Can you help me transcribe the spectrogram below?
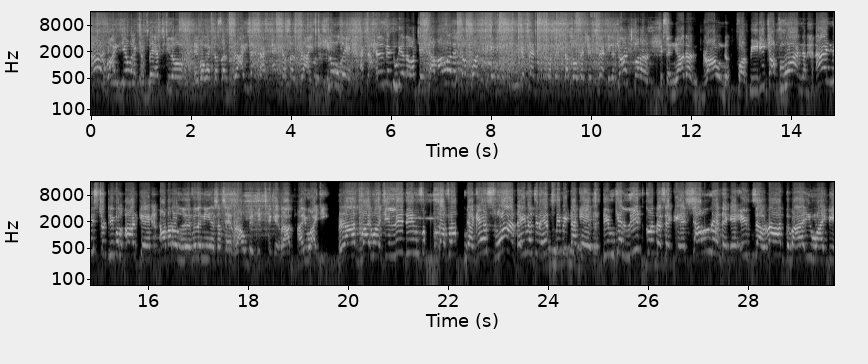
না রাইটেও একটা প্লেয়ার ছিল। এবং একটা সারপ্রাইজ অ্যাটাক একটা সারপ্রাইজ স্লোতে একটা হেলমেট উড়িয়ে দেওয়ার চেষ্টা। বাংলাদেশ টপ ওয়ান থেকে কিন্তু তিনটে প্লেয়ার চেষ্টা চলবে। সেই প্লেয়ারটিকে চার্জ করার। It's another round for PD top one and Mr. R কে আবারও লেভেলে নিয়ে এসেছে রাউন্ডের দিক থেকে রাত ভাই রাত ভাই YT leading the front guess what এই ম্যাচের এসপিপিটাকে টিমকে লিড করতেছে কে? সামনে থেকে ইটস রাত ভাই ওয়াইটি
